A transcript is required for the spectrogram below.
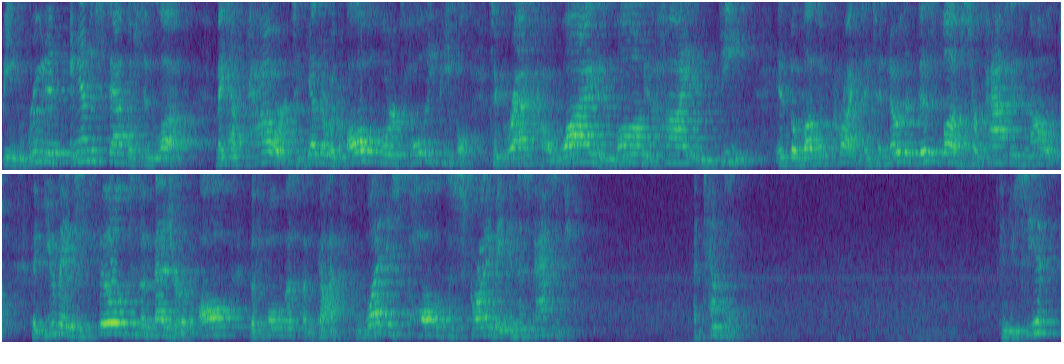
being rooted and established in love, may have power, together with all the Lord's holy people, to grasp how wide and long and high and deep is the love of Christ, and to know that this love surpasses knowledge, that you may be filled to the measure of all the fullness of God. What is Paul describing in this passage? A temple. Can you see it?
